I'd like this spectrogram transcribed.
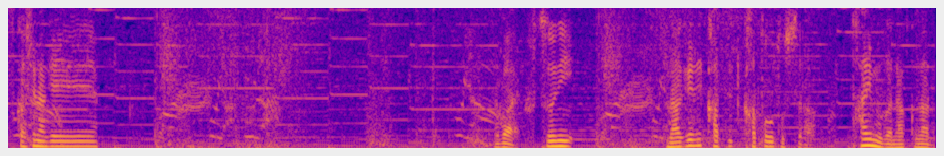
すかし投げやばい普通に投げで勝て勝とうとしたらタイムがなくなる。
